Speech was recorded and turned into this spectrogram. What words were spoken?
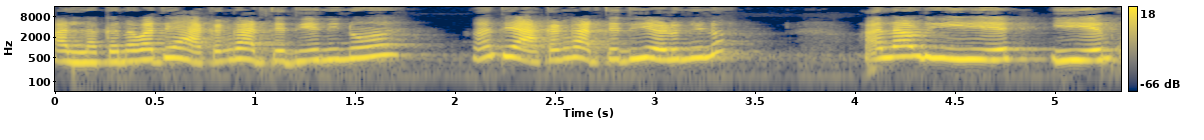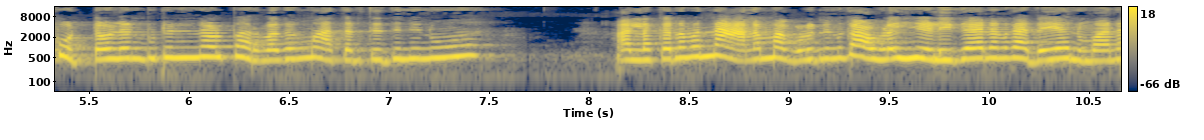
ಅಲ್ಲ ಕಣವ ಅದು ಯಾಕಂಗೆ ಆಡ್ತಿದೀಯ ನೀನು? ಅದು ಯಾಕಂಗೆ ಆಡ್ತಿದೀಯ ಹೇಳು ನೀನು? ಅಲ್ಲ ಅವಳು ಏನು ಕೊಟ್ಟವಳು ಅಂದ್ಬಿಟ್ಟು ನೀನು ಅವಳು ಪರವಾದಂಗೆ ಮಾತಾಡ್ತಿದ್ದೆ ನೀನು? ಅಲ್ಲ ಕಣವ ನಾನು ಮಗಳು ನಿನಗೆ ಅವಳ ಹೇಳಿದ, ನನಗೆ ಅದೇ ಅನುಮಾನ.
